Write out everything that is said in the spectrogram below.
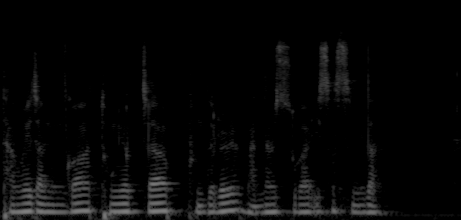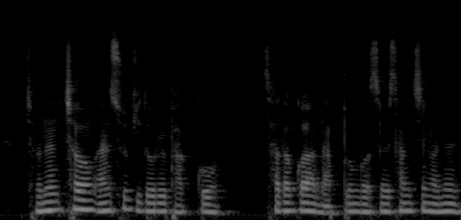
당회장님과 동역자 분들을 만날 수가 있었습니다. 저는 처음 안수 기도를 받고 사단과 나쁜 것을 상징하는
